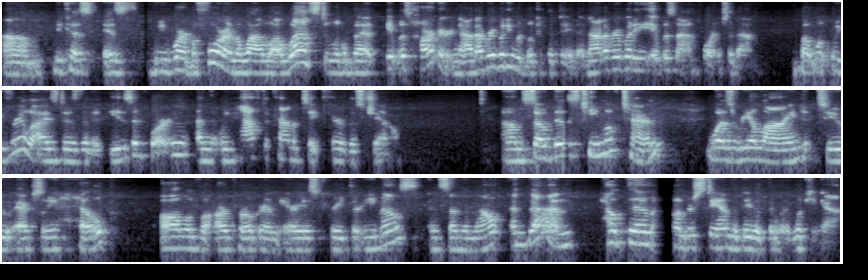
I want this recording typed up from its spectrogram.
Um, because as we were before in the Wild Wild West a little bit, it was harder. Not everybody would look at the data. Not everybody, it was not important to them. But what we've realized is that it is important and that we have to kind of take care of this channel. Um, so this team of 10 was realigned to actually help all of our program areas create their emails and send them out, and then help them understand the data that we're looking at.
